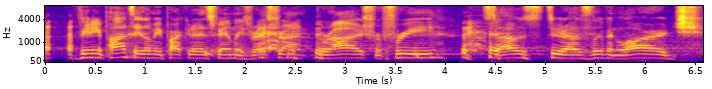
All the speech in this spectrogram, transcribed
Vinny Ponte let me park it at his family's restaurant garage for free. So I was, dude, I was living large.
